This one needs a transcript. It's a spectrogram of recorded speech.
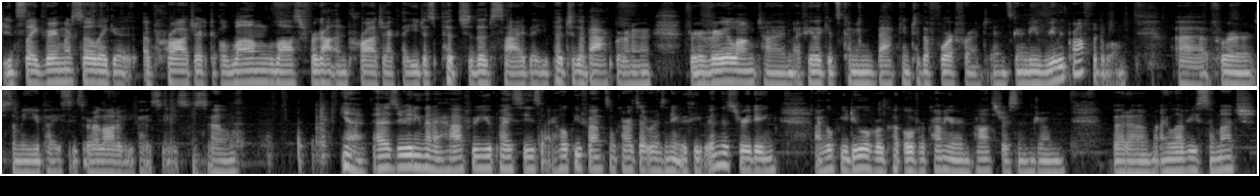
it's like very much so like a, a project, a long lost, forgotten project that you just put to the side, that you put to the back burner for a very long time. I feel like it's coming back into the forefront and it's going to be really profitable uh, for some of you Pisces or a lot of you Pisces. So yeah, that is the reading that I have for you, Pisces. I hope you found some cards that resonate with you in this reading. I hope you do over overcome your imposter syndrome. But um, I love you so much.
